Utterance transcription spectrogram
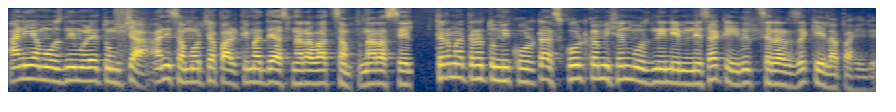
आणि या मोजणीमुळे तुमच्या आणि समोर समोरच्या पार्टीमध्ये असणारा वाद संपणार असेल तर मात्र तुम्ही कोर्टास कोर्ट कमिशन मोजणी नेमण्यासाठी रितसर अर्ज केला पाहिजे.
